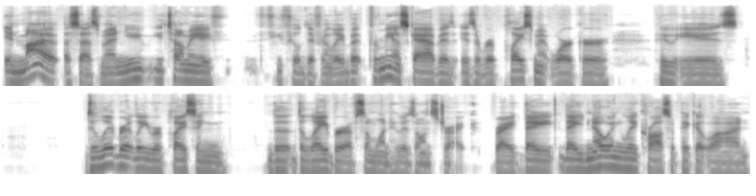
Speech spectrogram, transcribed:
in my assessment, you, you tell me if, if you feel differently, but for me, a scab is, is a replacement worker who is deliberately replacing the, the labor of someone who is on strike, right? They, they knowingly cross a picket line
